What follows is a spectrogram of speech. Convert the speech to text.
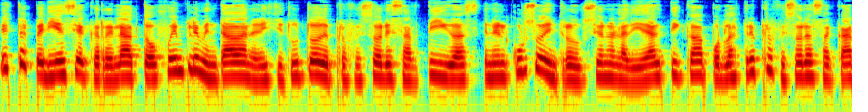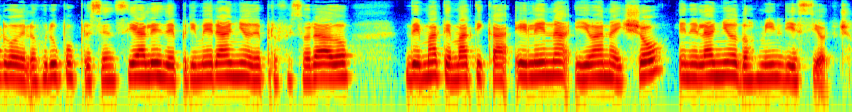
Esta experiencia que relato fue implementada en el Instituto de Profesores Artigas en el curso de Introducción a la Didáctica por las tres profesoras a cargo de los grupos presenciales de primer año de profesorado de matemática Elena, Ivana y yo en el año 2018.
